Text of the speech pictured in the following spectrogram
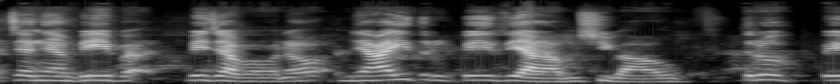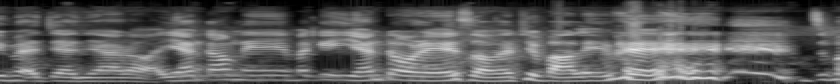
အကြံဉာဏ်ပေးပေးကြပါဘောနော်အများကြီးသူတို့ပေးစရာတော့မရှိပါဘူး သူတို့ပေးမဲ့အကြံဉာဏ်ကတော့အရန်ကောင်းတယ်မကေရန်တော်တယ်ဆိုတော့ပဲဖြစ်ပါလိမ့်မယ်ကျမ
